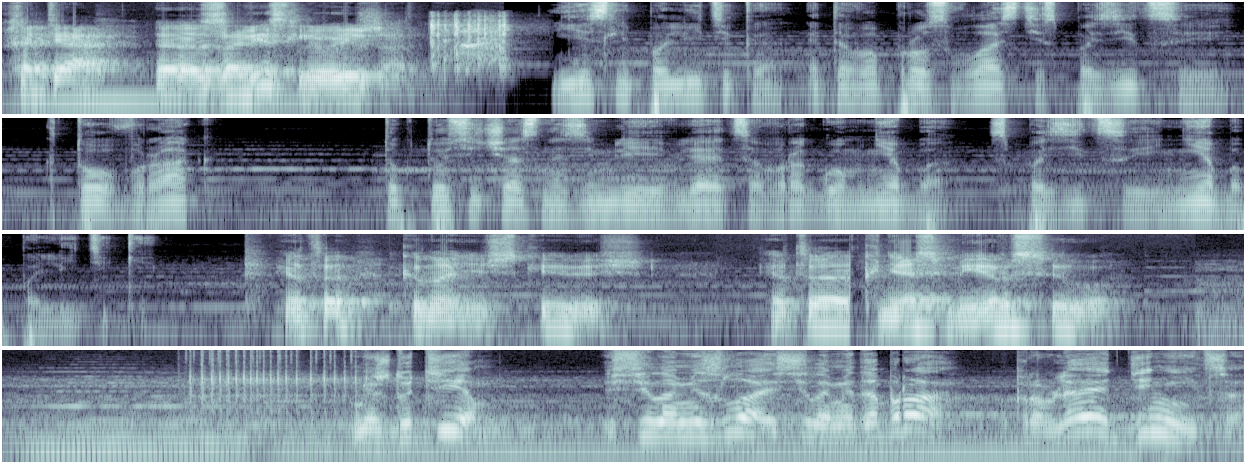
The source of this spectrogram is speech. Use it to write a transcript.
Хотя э, завистливый и жадный. Если политика – это вопрос власти с позиции «кто враг», то кто сейчас на земле является врагом неба с позиции неба политики? Это канонические вещи. Это князь мира всего. Между тем, силами зла, и силами добра управляет Деница,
